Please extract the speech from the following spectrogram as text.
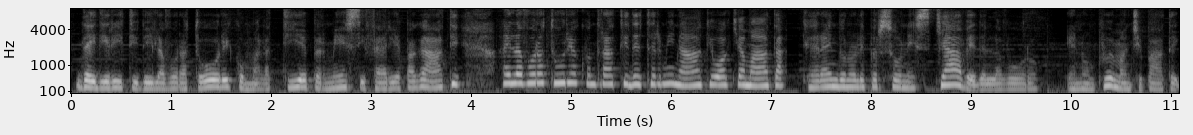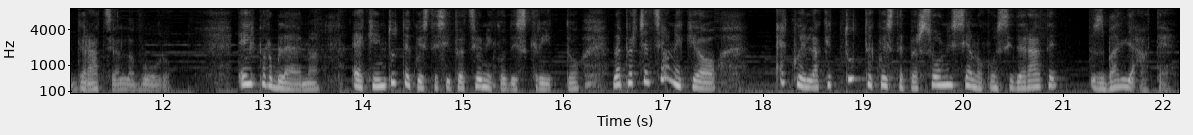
dai diritti dei lavoratori con malattie, permessi, ferie pagati, ai lavoratori a contratti determinati o a chiamata che rendono le persone schiave del lavoro e non più emancipate grazie al lavoro. E il problema è che in tutte queste situazioni che ho descritto, la percezione che ho è quella che tutte queste persone siano considerate sbagliate.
